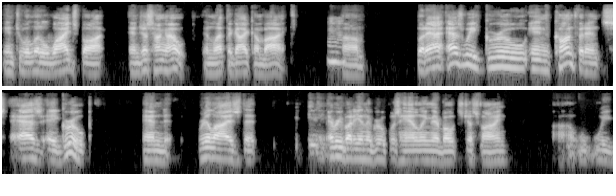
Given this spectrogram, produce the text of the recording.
into a little wide spot and just hung out and let the guy come by. Mm-hmm. um, but a, as we grew in confidence as a group and realized that everybody in the group was handling their boats just fine, uh, we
